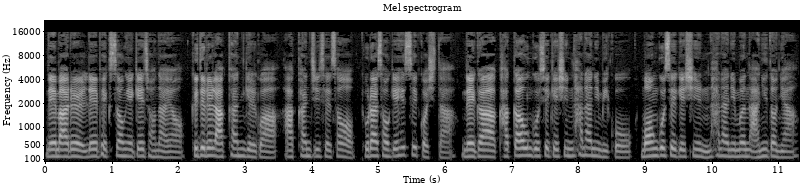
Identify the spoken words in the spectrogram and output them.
내 말을 내 백성에게 전하여 그들을 악한 길과 악한 짓에서 돌아서게 했을 것이다. 내가 가까운 곳에 계신 하나님이고 먼 곳에 계신 하나님은 아니더냐.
